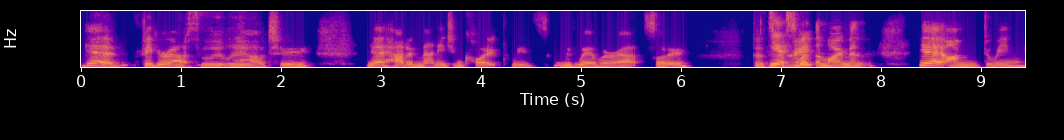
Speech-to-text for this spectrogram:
yeah figure out Absolutely. how to yeah how to manage and cope with with where we're at so that's yeah great. so at the moment yeah i'm doing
